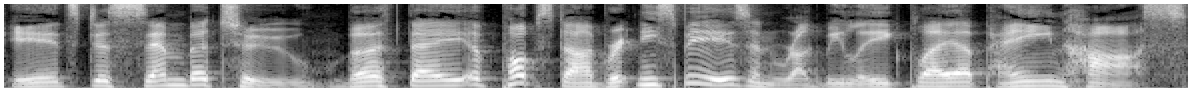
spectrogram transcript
It's December 2, birthday of pop star Britney Spears and rugby league player Payne Haas.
